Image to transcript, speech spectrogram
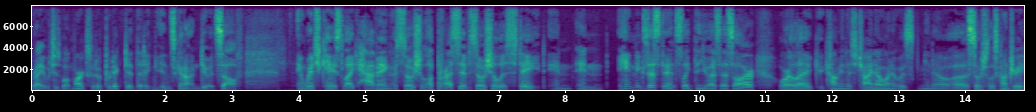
right? Which is what marx would have predicted that it, mm-hmm. it's going to undo itself. In which case like having a social oppressive socialist state in in in existence like the USSR or like communist China when it was you know a socialist country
